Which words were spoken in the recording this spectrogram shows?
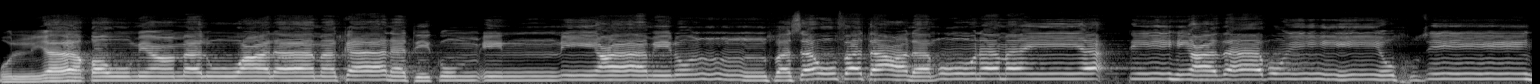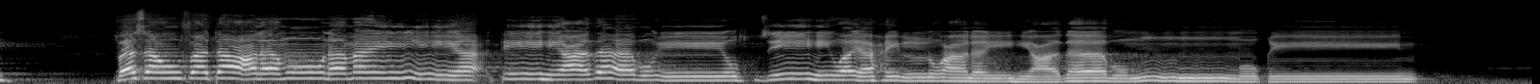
قل يا قوم اعملوا على مكانتكم اني عامل فسوف تعلمون من ياتيه عذاب يخزيه فسوف تعلمون من ياتيه عذاب يخزيه ويحل عليه عذاب مقيم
